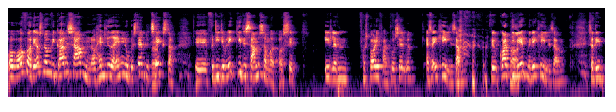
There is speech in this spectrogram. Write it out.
og hvorfor? Det er også noget, vi gør det sammen, og han leder an i nogle bestemte Ja. tekster. Øh, fordi det vil ikke give det samme som at, at sætte et eller andet fra Spotify på selv, vel? Altså ikke helt det samme. Det vil godt give lidt, men ikke helt det samme. Så det,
